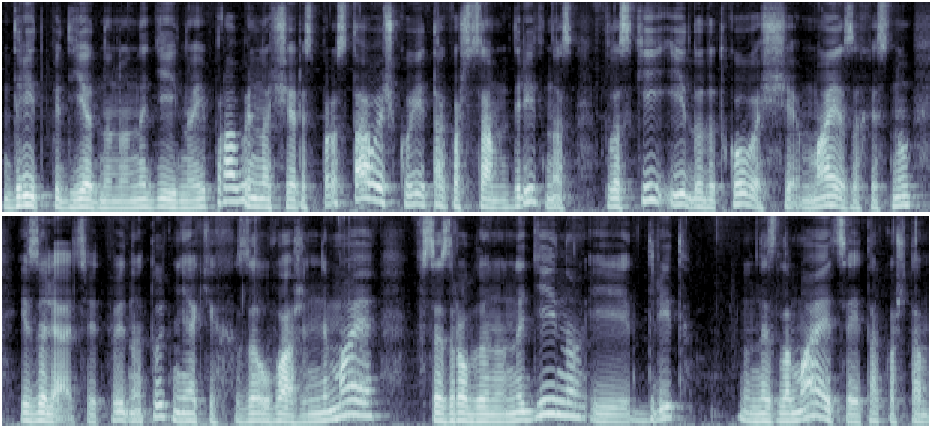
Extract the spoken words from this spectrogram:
Дріт під'єднано надійно і правильно через проставочку, і також сам дріт у нас плаский і додатково ще має захисну ізоляцію. Відповідно, тут ніяких зауважень немає, все зроблено надійно і дріт не зламається і також там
